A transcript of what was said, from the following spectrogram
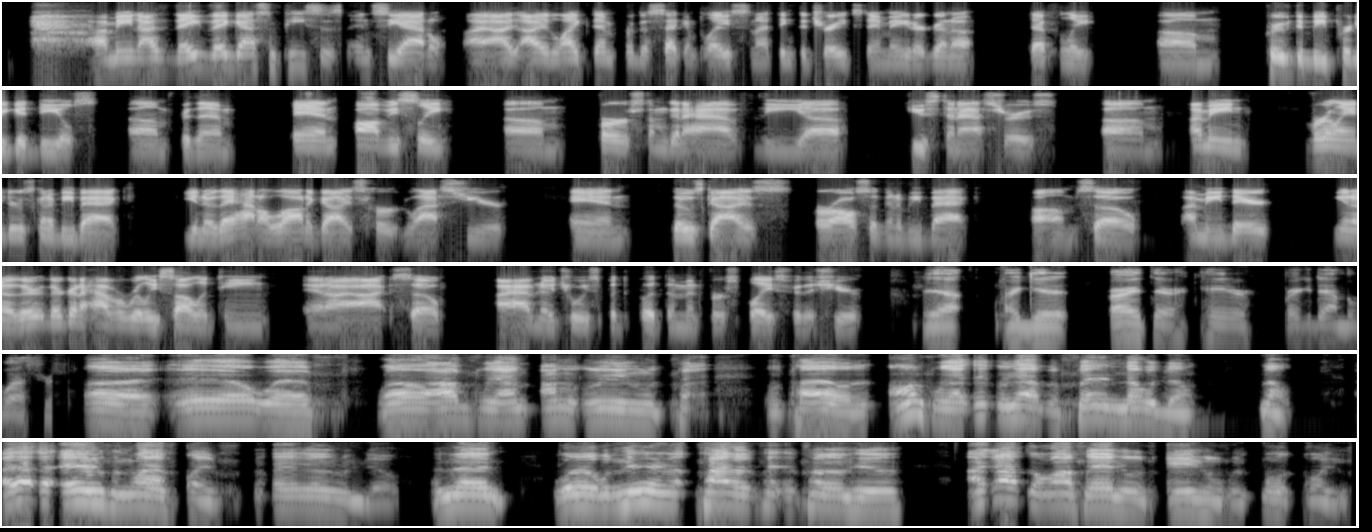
I mean, I, they they got some pieces in Seattle. I, I, I like them for the second place, and I think the trades they made are gonna definitely um, prove to be pretty good deals um, for them. And obviously, um, first I'm gonna have the uh, Houston Astros. Um, I mean, Verlander's gonna be back. You know, they had a lot of guys hurt last year, and those guys are also gonna be back. Um, so I mean, they're you know they're they're gonna have a really solid team, and I, I so I have no choice but to put them in first place for this year. Yeah, I get it. All right, there, hater. Break it down the West. All right, AL West. Well, obviously, I'm I'm agreeing with, with Tyler. Honestly, I think we have the same mojo. No, I got the A's in last place. And then with me and Tyler turn here, I got the Los Angeles Angels in fourth place.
